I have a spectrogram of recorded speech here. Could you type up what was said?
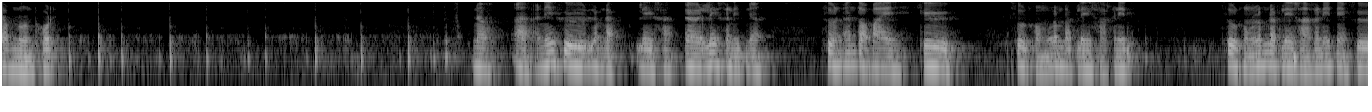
จำนวนพจน์ เนอะอะ อันนี้คือลำดับเลขาเออเลขคณิตเนอะส่วนอันต่อไปคือ สูตรของลำดับเลขาคณิต สูตรของลำดับเลขาคณิตเนี่ยคือ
